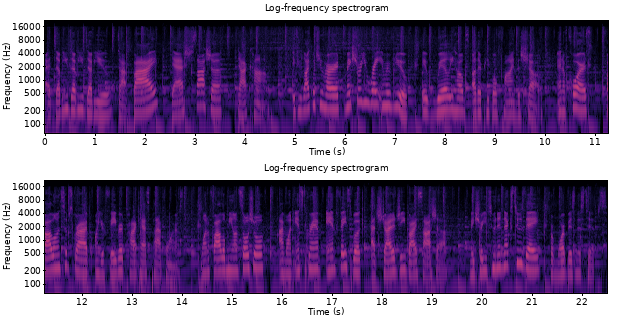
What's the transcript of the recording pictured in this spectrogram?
at www.by-sasha.com. If you like what you heard, make sure you rate and review. It really helps other people find the show. And of course, follow and subscribe on your favorite podcast platforms. Want to follow me on social? I'm on Instagram and Facebook at Strategy by Sasha. Make sure you tune in next Tuesday for more business tips.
